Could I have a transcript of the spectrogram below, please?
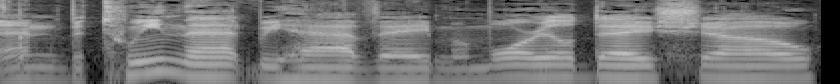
and between that, we have a Memorial Day show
